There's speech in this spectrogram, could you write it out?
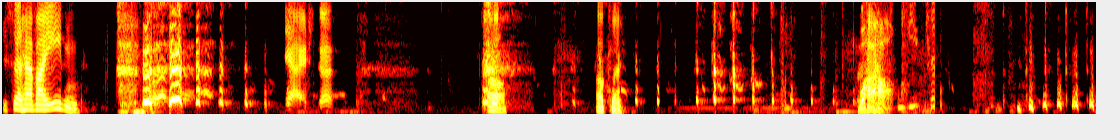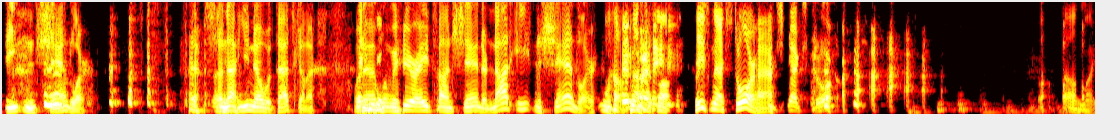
You said, "Have I eaten?" Yeah, it's good. Oh, okay. Wow. Eaton Chandler. so now you know what that's gonna. When, uh, when we hear Eytan Chandler, not Eaton Chandler. No, not at all. He's next door, huh? He's next door. Oh my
